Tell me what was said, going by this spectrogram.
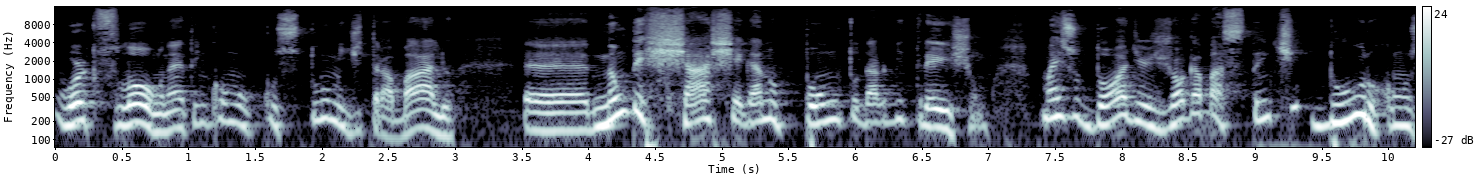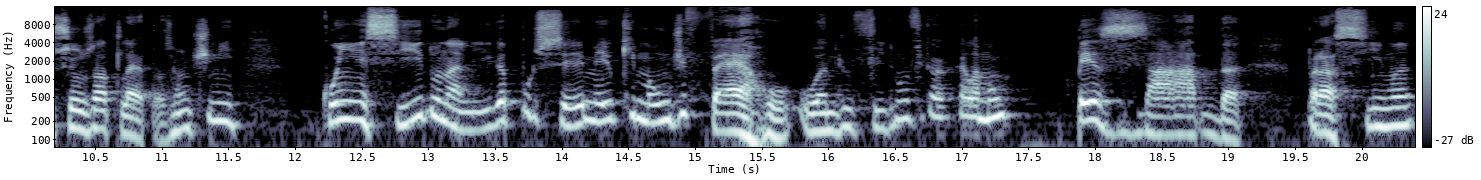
workflow, né? tem como costume de trabalho é, não deixar chegar no ponto da arbitration. Mas o Dodgers joga bastante duro com os seus atletas. É um time conhecido na liga por ser meio que mão de ferro. O Andrew Friedman fica com aquela mão pesada para cima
